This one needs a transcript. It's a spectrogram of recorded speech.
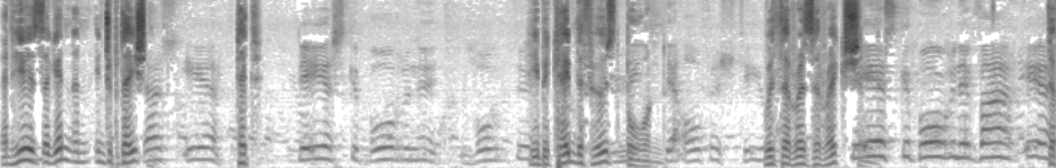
And here is again an interpretation er that he became the firstborn with the resurrection. The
